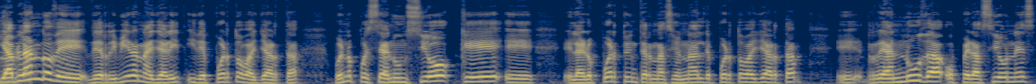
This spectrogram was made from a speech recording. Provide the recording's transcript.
Y hablando de, Riviera Nayarit y de Puerto Vallarta, bueno, pues se anunció que eh, el Aeropuerto Internacional de Puerto Vallarta eh, reanuda operaciones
